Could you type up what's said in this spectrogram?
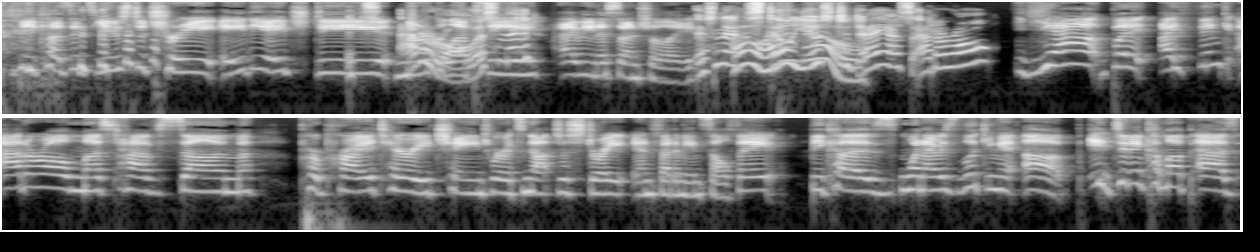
because it's used to treat ADHD, It's Adderall, narcolepsy. isn't it? I mean, essentially. Isn't it Oh, still used know. today as Adderall? Yeah, but I think Adderall must have some proprietary change where it's not just straight amphetamine sulfate. Because when I was looking it up, it didn't come up as,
